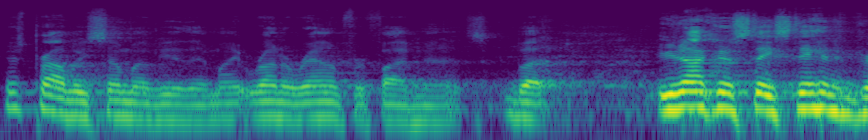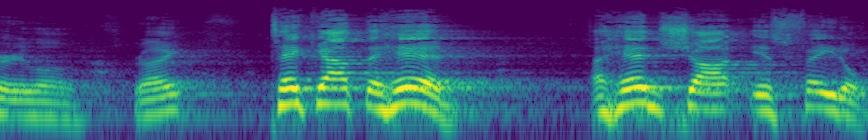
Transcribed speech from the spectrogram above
There's probably some of you that might run around for five minutes, but you're not going to stay standing very long, right? Take out the head. A headshot is fatal.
